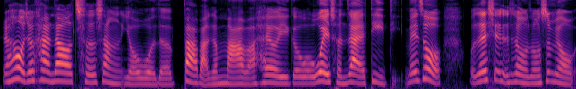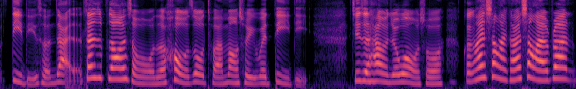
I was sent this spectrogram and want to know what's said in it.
然后我就看到车上有我的爸爸跟妈妈，还有一个我未存在的弟弟。没错，我在现实生活中是没有弟弟存在的，但是不知道为什么我的后座突然冒出一位弟弟，接着他们就问我说：“赶快上来，赶快上来，不然。”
